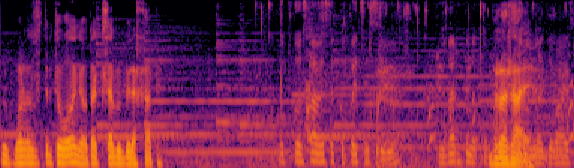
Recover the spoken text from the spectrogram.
Тут можна зустріти оленя отак в себе біля хати. Тут коли ставиться копиця сіна, зверху на копицю Вражає. надівається.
